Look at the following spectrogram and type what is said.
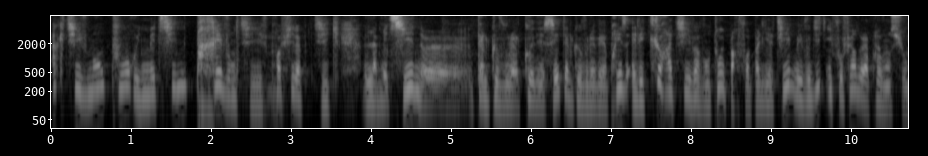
activement pour une médecine préventive, mm. prophylactique. La médecine, euh, telle que vous la connaissez, telle que vous l'avez apprise, elle est curative avant tout et parfois palliative, mais vous dites qu'il faut faire de la prévention.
